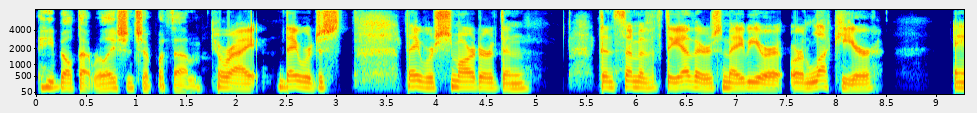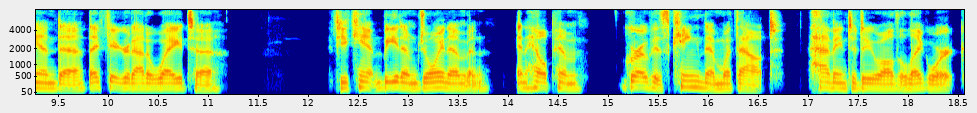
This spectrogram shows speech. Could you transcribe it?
he built that relationship with them. Right. They were just, they were smarter than, than some of the others maybe, or, or luckier and uh, they figured out a way to if you can't beat him join him and and help him grow his kingdom without having to do all the legwork.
